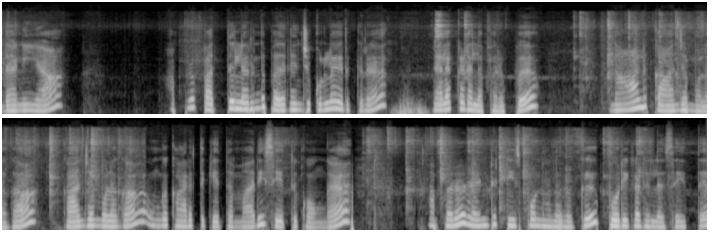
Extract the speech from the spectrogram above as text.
தனியா அப்புறம் பத்துலேருந்து பதினஞ்சுக்குள்ளே இருக்கிற நிலக்கடலை பருப்பு நாலு காஞ்ச மிளகா காஞ்ச மிளகா உங்கள் காரத்துக்கு ஏற்ற மாதிரி சேர்த்துக்கோங்க. அப்புறம் ரெண்டு டீஸ்பூன் அளவுக்கு பொரிகடலை சேர்த்து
